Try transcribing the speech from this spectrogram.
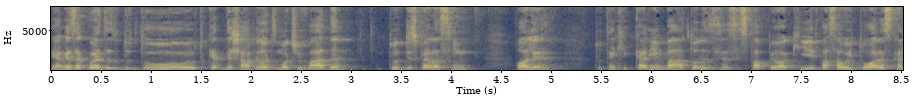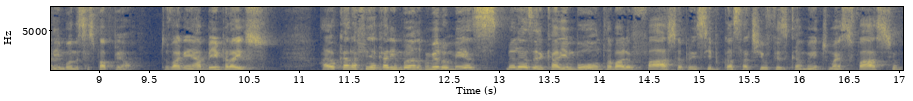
É a mesma coisa do, do, do tu quer deixar uma pessoa desmotivada, tu diz para ela assim, olha, tu tem que carimbar todos esses papel aqui, passar oito horas carimbando esses papel. Tu vai ganhar bem para isso. Aí o cara fica carimbando, primeiro mês, beleza, ele carimbou, um trabalho fácil a princípio, cansativo fisicamente, mais fácil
